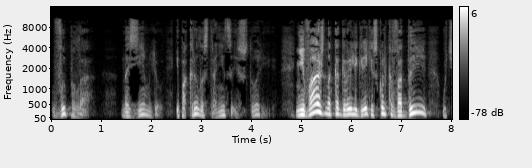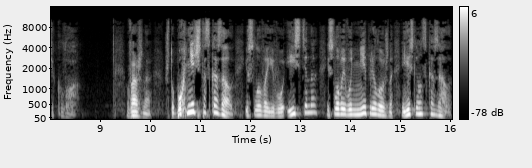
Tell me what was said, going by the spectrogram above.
выпало на землю и покрыло страницы истории. Неважно, как говорили греки, сколько воды утекло. Важно, что Бог нечто сказал, и Слово Его истина, и Слово Его непреложно. И если Он сказал,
